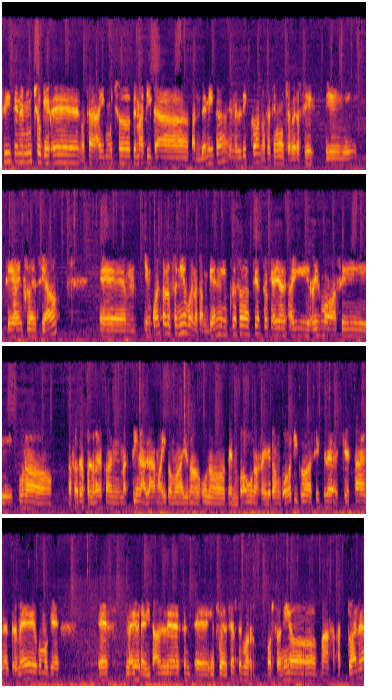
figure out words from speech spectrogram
sí tiene mucho que ver, o sea, hay mucho temática pandémica en el disco, no sé si mucho, pero sí, sí, sí ha influenciado. Eh, y en cuanto a los sonidos, bueno, también incluso es cierto que hay, hay ritmos así, uno, nosotros por lo menos con Martín hablábamos ahí como hay unos uno dembow, unos reggaetón góticos, así que, que están entre medio, como que es medio inevitable eh, influenciarse por, por sonidos más actuales,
